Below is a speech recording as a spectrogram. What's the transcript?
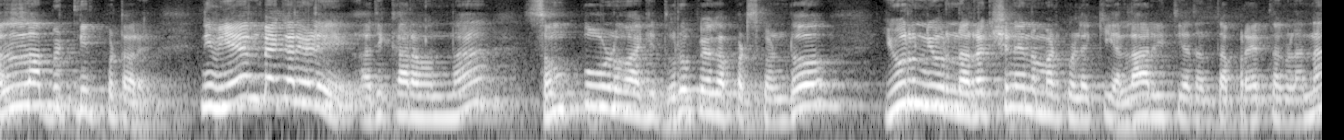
ಎಲ್ಲ ಬಿಟ್ಟು ನಿಂತ್ಬಿಟ್ಟವ್ರೆ. ನೀವು ಏನು ಬೇಕಾದ್ರೆ ಹೇಳಿ, ಅಧಿಕಾರವನ್ನು ಸಂಪೂರ್ಣವಾಗಿ ದುರುಪಯೋಗ ಪಡಿಸ್ಕೊಂಡು ಇವ್ರನ್ನ ಇವ್ರನ್ನ ರಕ್ಷಣೆಯನ್ನು ಮಾಡ್ಕೊಳ್ಳೋಕ್ಕೆ ಎಲ್ಲ ರೀತಿಯಾದಂಥ ಪ್ರಯತ್ನಗಳನ್ನು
